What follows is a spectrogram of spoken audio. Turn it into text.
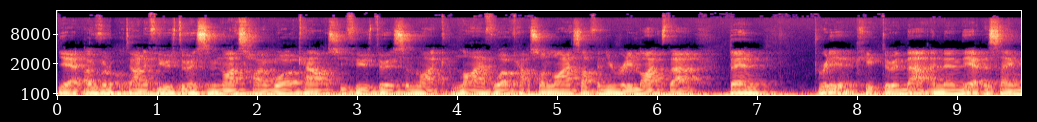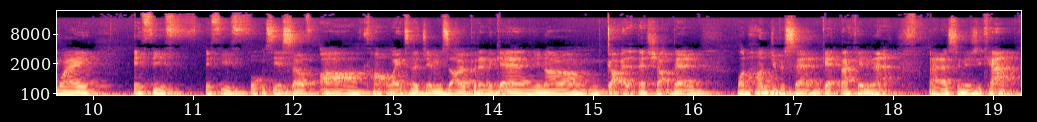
yeah, over lockdown, if you was doing some nice home workouts, if you was doing some like live workouts online stuff, and you really liked that, then brilliant, keep doing that. And then yeah, the same way, if you if you thought to yourself, ah, oh, can't wait till the gym's opening again, you know, I'm gutted that they're shut, then 100% get back in there uh, as soon as you can.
